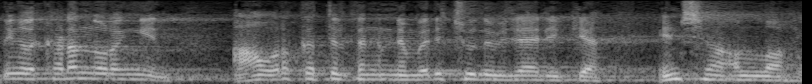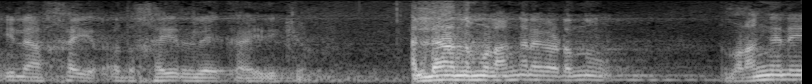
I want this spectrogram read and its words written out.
നിങ്ങൾ കടന്നുറങ്ങിൻ ആ ഉറക്കത്തിൽ തന്നെ മരിച്ചു എന്ന് വിചാരിക്കുക ഇൻഷാ അള്ളാഹ് ഇല ഖൈർ. അത് ഖൈറിലേക്കായിരിക്കും. അല്ല നമ്മൾ അങ്ങനെ കടന്നു. നമ്മൾ അങ്ങനെ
